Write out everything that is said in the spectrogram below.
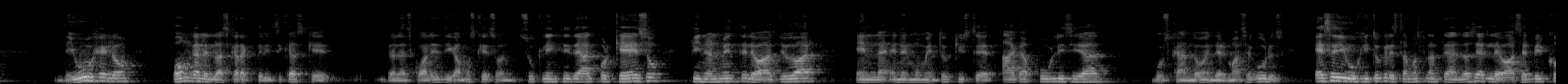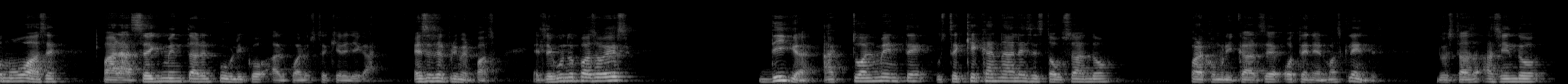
dibújelo, póngale las características que, de las cuales digamos que son su cliente ideal, porque eso finalmente le va a ayudar en, en el momento que usted haga publicidad buscando vender más seguros. Ese dibujito que le estamos planteando hacer le va a servir como base para segmentar el público al cual usted quiere llegar. Ese es el primer paso. El segundo paso es, diga actualmente usted qué canales está usando para comunicarse o tener más clientes lo estás haciendo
